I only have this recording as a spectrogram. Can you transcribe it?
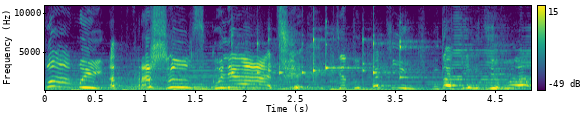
мамы отпрошусь гулять. Где тут ботинки? Куда ты их девал?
